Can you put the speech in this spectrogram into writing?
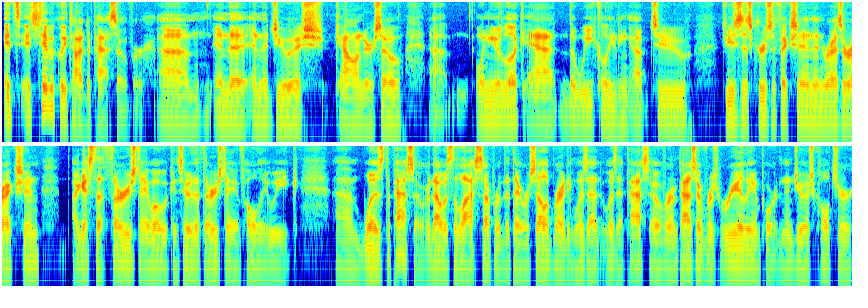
it's it's typically tied to Passover um, in the in the Jewish calendar. So um, when you look at the week leading up to Jesus' crucifixion and resurrection, I guess the Thursday, what we consider the Thursday of Holy Week, um, was the Passover. That was the Last Supper that they were celebrating. Was at was at Passover, and Passover is really important in Jewish culture.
